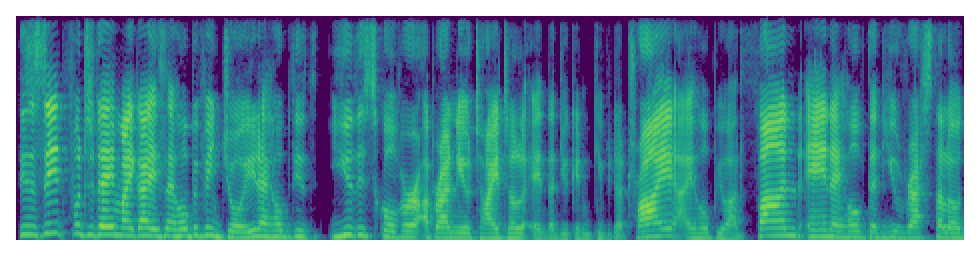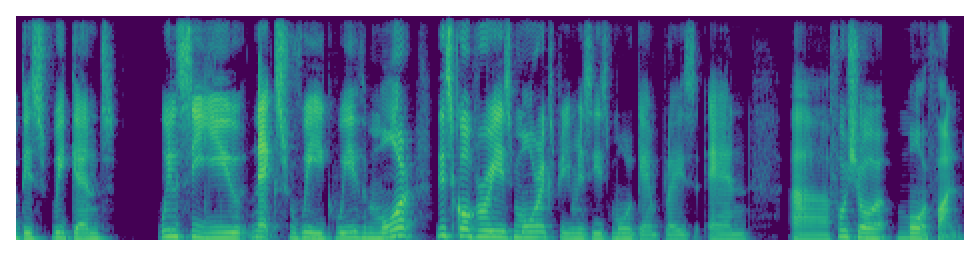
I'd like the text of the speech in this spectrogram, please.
This is it for today, my guys. I hope you've enjoyed. I hope that you discover a brand new title and that you can give it a try. I hope you had fun and I hope that you rest a lot this weekend. We'll see you next week with more discoveries, more experiences, more gameplays, and uh, for sure, more fun.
